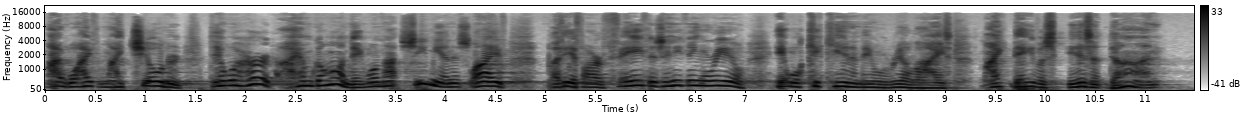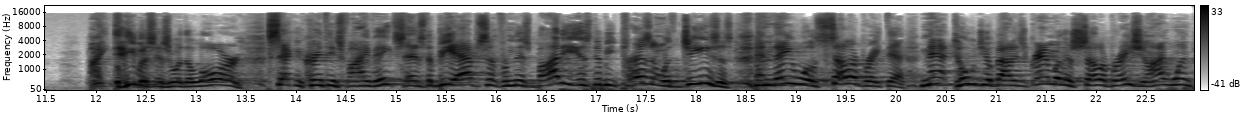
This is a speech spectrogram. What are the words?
My wife my children, they were hurt. I am gone. They will not see me in this life. But if our faith is anything real, it will kick in and they will realize Mike Davis isn't done. Mike Davis is with the Lord. 2 Corinthians 5 8 says to be absent from this body is to be present with Jesus. And they will celebrate that. Matt told you about his grandmother's celebration. I went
